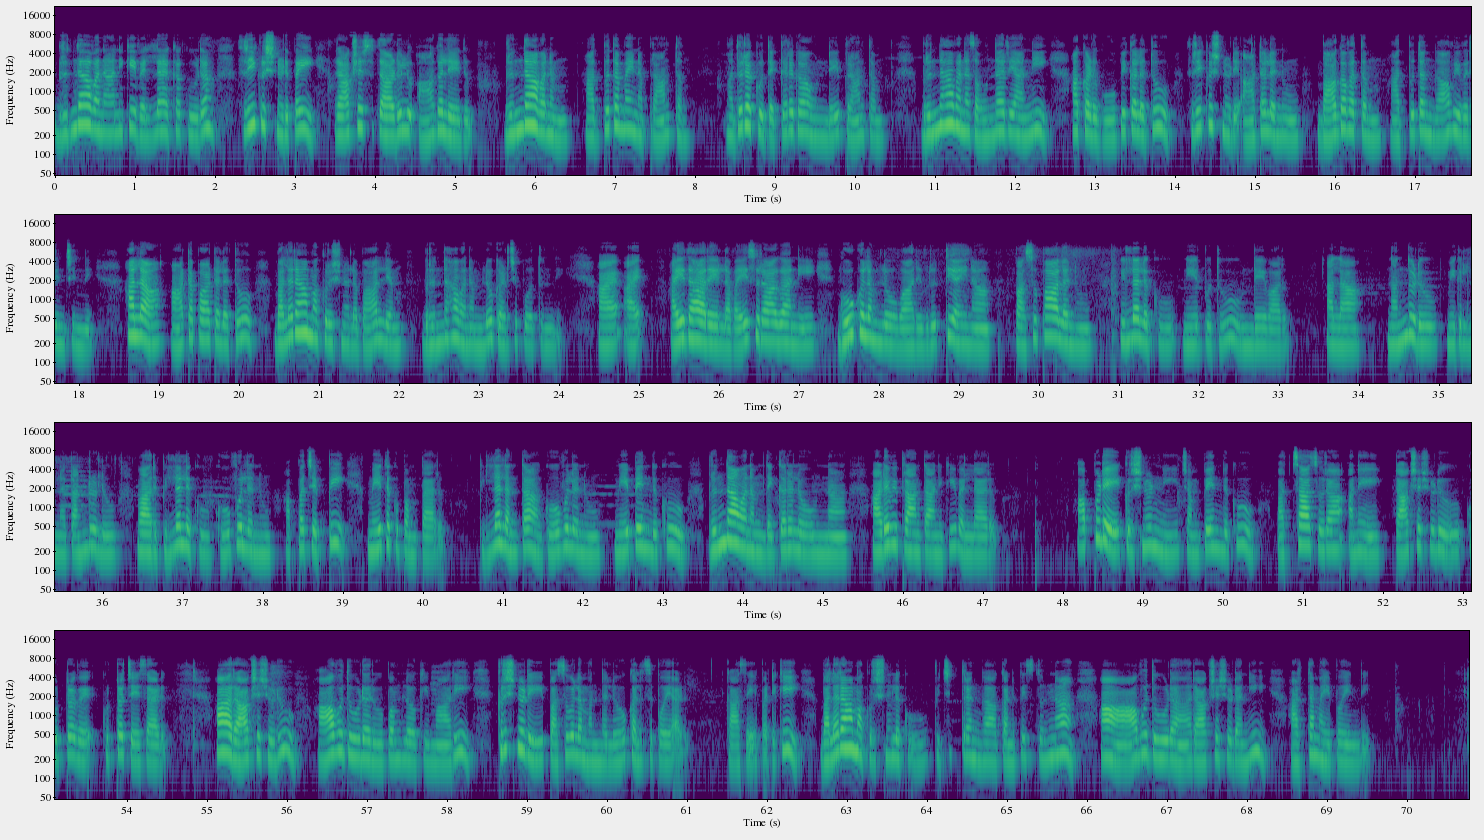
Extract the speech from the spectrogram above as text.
బృందావనానికి వెళ్ళాక కూడా శ్రీకృష్ణుడిపై రాక్షస దాడులు ఆగలేదు. బృందావనం అద్భుతమైన ప్రాంతం. మధురకు దగ్గరగా ఉండే ప్రాంతం. బృందావన సౌందర్యాన్ని అక్కడ గోపికలతో శ్రీకృష్ణుడి ఆటలను భాగవతం అద్భుతంగా వివరించింది. అలా ఆటపాటలతో బలరామకృష్ణుల బాల్యం బృందావనంలో గడిచిపోతుంది. ఐదారేళ్ళ వయసు రాగానే గోకులంలో వారి వృత్తి అయిన పశుపాలను పిల్లలకు నేర్పుతూ ఉండేవారు. అలా నందుడు మిగిలిన తండ్రులు వారి పిల్లలకు గోవులను అప్పచెప్పి మేతకు పంపారు. పిల్లలంతా గోవులను మేపేందుకు బృందావనం దగ్గరలో ఉన్న అడవి ప్రాంతానికి వెళ్ళారు. అప్పుడే కృష్ణుణ్ణి చంపేందుకు వత్సాసుర అనే రాక్షసుడు కుట్ర కుట్ర చేశాడు. ఆ రాక్షసుడు ఆవు దూడ రూపంలోకి మారి కృష్ణుడి పశువుల మందలో కలిసిపోయాడు. కాసేపటికి బలరామకృష్ణులకు విచిత్రంగా కనిపిస్తున్న ఆ ఆవు దూడ రాక్షసుడని అర్థమైపోయింది.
